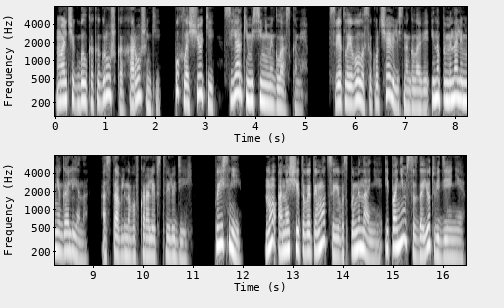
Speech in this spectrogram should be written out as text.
Мальчик был как игрушка, хорошенький, пухлощёкий, с яркими синими глазками. Светлые волосы курчавились на голове и напоминали мне Галена, оставленного в королевстве людей. «Поясни». Ну, она считывает эмоции и воспоминания, и по ним создает видение.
